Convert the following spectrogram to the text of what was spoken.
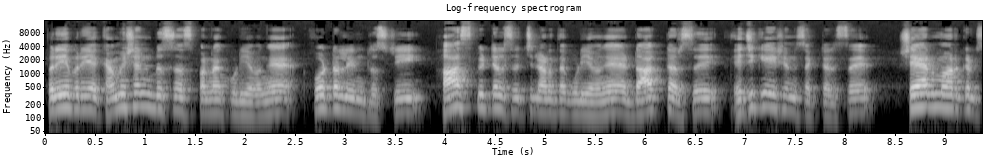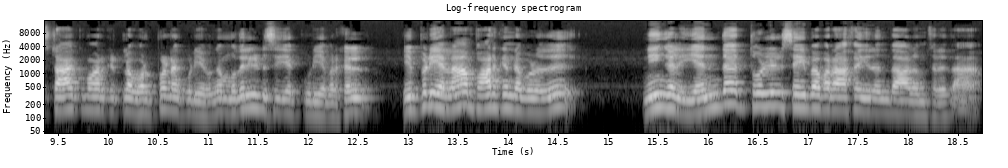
பெரிய பெரிய கமிஷன் பிஸ்னஸ் பண்ணக்கூடியவங்க ஹோட்டல் இண்டஸ்ட்ரி ஹாஸ்பிட்டல்ஸ் வச்சு நடத்தக்கூடியவங்க doctors education sectors share market stock மார்க்கெட்டில் ஒர்க் பண்ணக்கூடியவங்க முதலீடு செய்யக்கூடியவர்கள் இப்படியெல்லாம் பார்க்கின்ற பொழுது நீங்கள் எந்த தொழில் செய்பவராக இருந்தாலும் சரிதான்.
